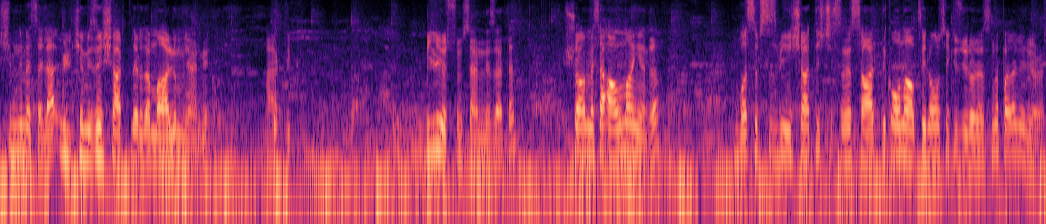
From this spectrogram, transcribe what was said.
şimdi mesela ülkemizin şartları da malum yani. Artık biliyorsun sen de zaten. Şu an mesela Almanya'da vasıfsız bir inşaat işçisine saatlik 16 ile 18 euro arasında para veriyorlar.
